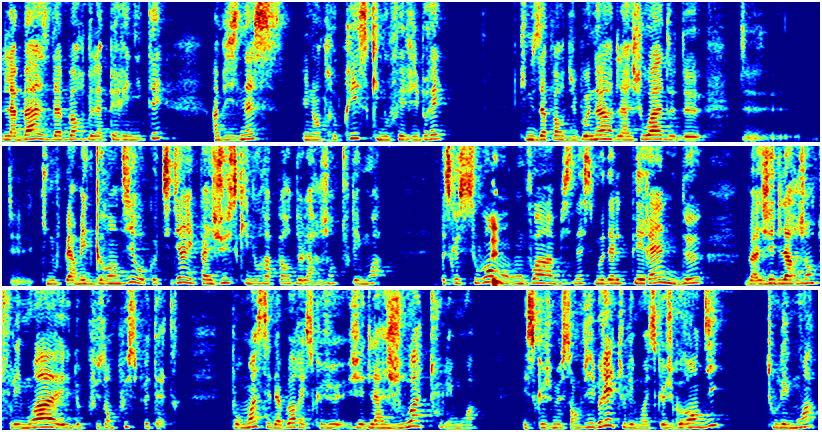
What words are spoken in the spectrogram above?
la base d'abord de la pérennité, un business, une entreprise qui nous fait vibrer, qui nous apporte du bonheur, de la joie, de, de, qui nous permet de grandir au quotidien et pas juste qui nous rapporte de l'argent tous les mois. Parce que souvent, on voit un business model pérenne de bah, j'ai de l'argent tous les mois et de plus en plus peut-être. Pour moi, c'est d'abord est-ce que j'ai de la joie tous les mois? Est-ce que je me sens vibrer tous les mois? Est-ce que je grandis tous les mois?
